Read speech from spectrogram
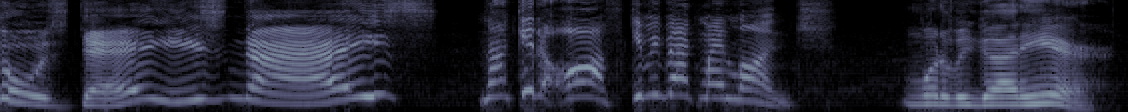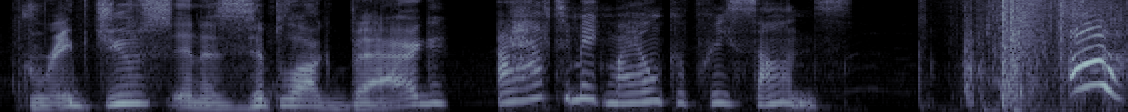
Tuesday is nice. Knock it off! Give me back my lunch! What do we got here? Grape juice in a Ziploc bag? I have to make my own Capri Suns. Ah!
